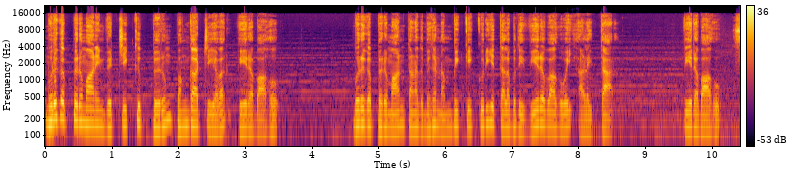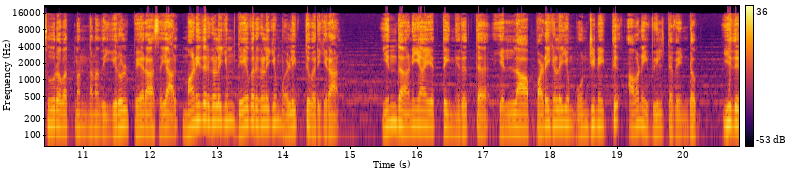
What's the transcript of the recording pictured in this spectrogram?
முருகப்பெருமானின் வெற்றிக்கு பெரும் பங்காற்றியவர் வீரபாகு. முருகப்பெருமான் தனது மிக நம்பிக்கைக்குரிய தளபதி வீரபாகுவை அழைத்தார். வீரபாகு சூரபத்மன் தனது இருள் பேராசையால் மனிதர்களையும் தேவர்களையும் அழித்து வருகிறான். இந்த அநியாயத்தை நிறுத்த எல்லா படைகளையும் ஒன்றிணைத்து அவனை வீழ்த்த வேண்டும். இது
